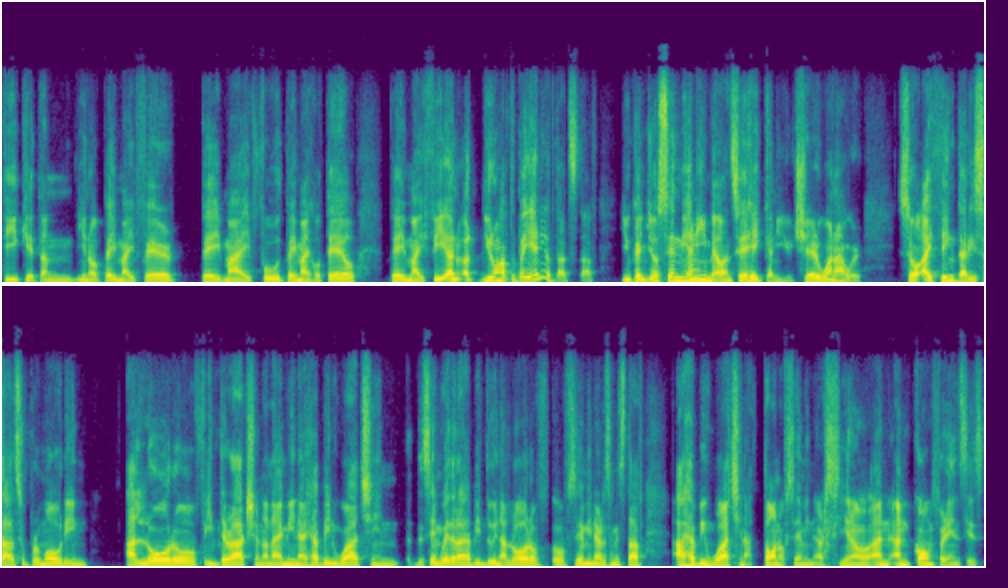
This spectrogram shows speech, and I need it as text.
ticket and, you know, pay my fare, pay my food, pay my hotel, pay my fee. And you don't have to pay any of that stuff. You can just send me an email and say, hey, can you share one hour? So I think that is also promoting a lot of interaction. And I mean, I have been watching the same way that I have been doing a lot of, of seminars and stuff. I have been watching a ton of seminars, you know, and, and conferences.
